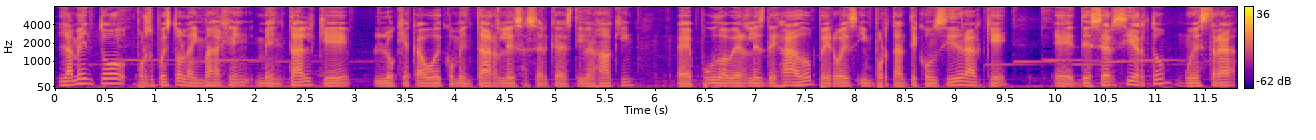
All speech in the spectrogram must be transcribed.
Lamento, por supuesto, la imagen mental que lo que acabo de comentarles acerca de Stephen Hawking eh, pudo haberles dejado, pero es importante considerar que, eh, de ser cierto, muestra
